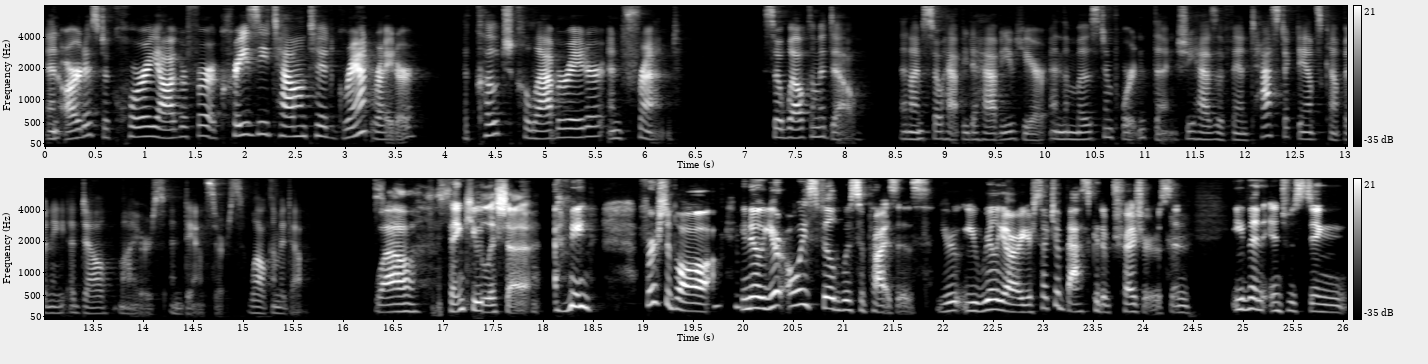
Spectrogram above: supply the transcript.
an artist, a choreographer, a crazy talented grant writer, a coach, collaborator, and friend. So, welcome, Adele. And I'm so happy to have you here. And the most important thing, she has a fantastic dance company, Adele Myers and Dancers. Welcome, Adele. Wow. Thank you, Alicia. I mean, first of all, you know, you're always filled with surprises. You you really are. You're such a basket of treasures. And even interesting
